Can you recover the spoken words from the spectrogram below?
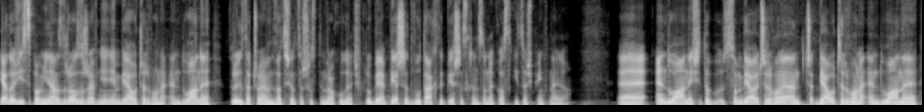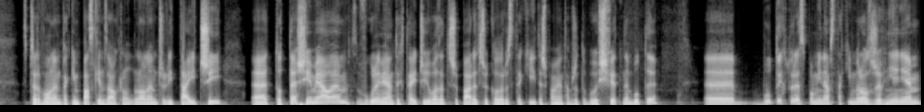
Ja do dziś wspominam z rozrzewnieniem biało-czerwone End One, których zacząłem w 2006 roku grać w klubie. Pierwsze dwutachty, pierwsze skręcone kostki, coś pięknego. End One, jeśli to są białe-czerwone, cze- biało-czerwone End One z czerwonym takim paskiem zaokrąglonym, czyli Tai Chi, e, to też je miałem. W ogóle miałem tych Tai Chi chyba za trzy pary, trzy kolorystyki i też pamiętam, że to były świetne buty. E, Buty, które wspominam z takim rozrzewnieniem,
